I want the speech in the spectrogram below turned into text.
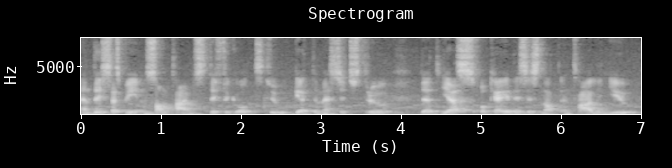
And this has been sometimes difficult to get the message through that yes, okay, this is not entirely new,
